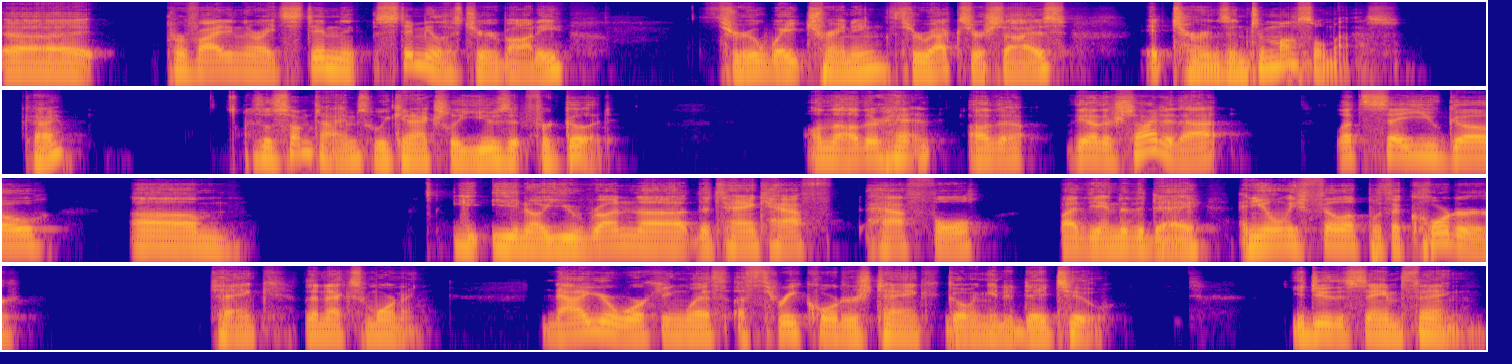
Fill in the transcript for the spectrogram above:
uh, providing the right stim- stimulus to your body through weight training, through exercise, it turns into muscle mass. Okay. So sometimes we can actually use it for good. On the other hand, other, the other side of that, let's say you go, um, you, you know, you run the, the tank half half full by the end of the day, and you only fill up with a quarter tank the next morning. Now you're working with a three quarters tank going into day two. You do the same thing.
